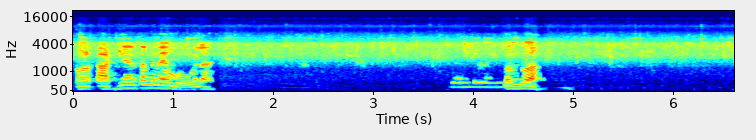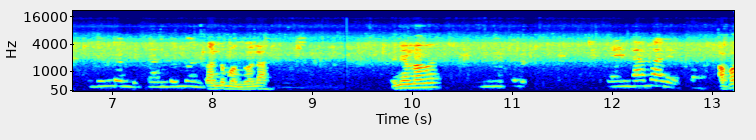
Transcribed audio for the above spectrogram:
നമ്മളെ കാട്ടിൽ തന്നെ വേഗം പോകും അല്ലേ? ബന്ധുവാ? രണ്ടും ബന്ധു അല്ലേ? ഇനി എന്നാന്ന് അപ്പൊ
